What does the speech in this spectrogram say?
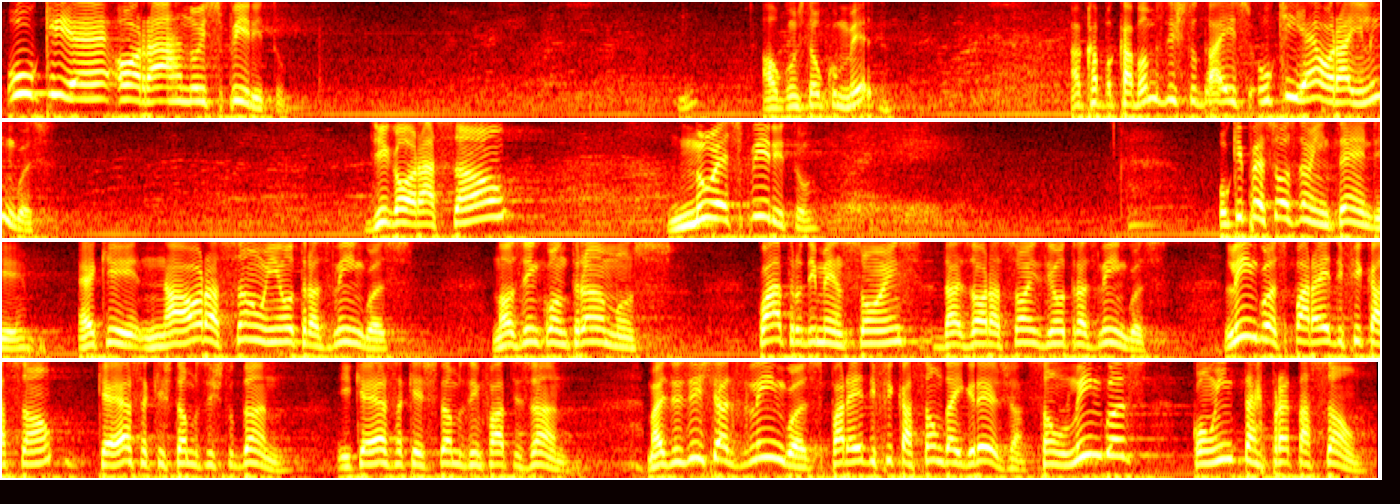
o que é orar no Espírito? Alguns estão com medo. Acabamos de estudar isso. O que é orar em línguas? Diga oração no Espírito. O que pessoas não entendem é que na oração em outras línguas, nós encontramos quatro dimensões das orações em outras línguas. Línguas para edificação, que é essa que estamos estudando e que é essa que estamos enfatizando. Mas existem as línguas para edificação da igreja, são línguas com interpretação.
